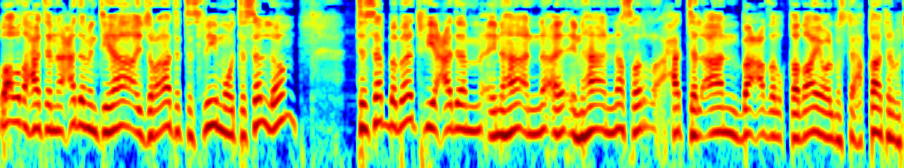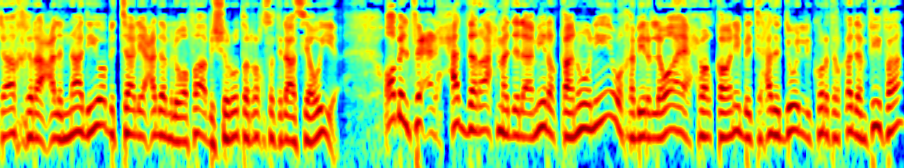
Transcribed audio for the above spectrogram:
وأوضحت أن عدم انتهاء إجراءات التسليم والتسلم تسببت في عدم إنهاء إنهاء النصر حتى الآن بعض القضايا والمستحقات المتأخرة على النادي وبالتالي عدم الوفاء بشروط الرخصة الآسيوية. وبالفعل حذر أحمد الأمير القانوني وخبير اللوائح والقوانين بالاتحاد الدولي لكرة القدم فيفا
